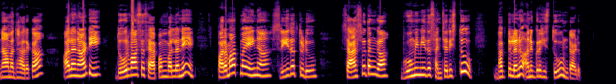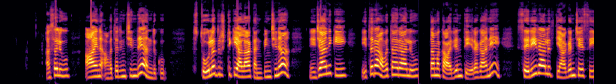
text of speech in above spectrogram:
నామధారక అలనాటి దూర్వాస శాపం వల్లనే పరమాత్మ అయిన శ్రీదత్తుడు శాశ్వతంగా భూమి మీద సంచరిస్తూ భక్తులను అనుగ్రహిస్తూ ఉంటాడు. అసలు ఆయన అవతరించిందే అందుకు. స్థూల దృష్టికి అలా కనిపించినా నిజానికి ఇతర అవతారాలు తమ కార్యం తీరగానే శరీరాలు త్యాగం చేసి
